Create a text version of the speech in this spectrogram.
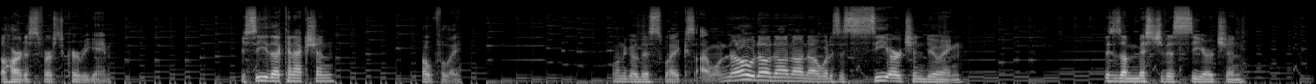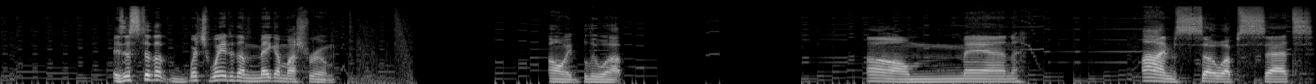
the hardest first Kirby game. You see the connection? Hopefully. I want to go this way, because I won't- No, no, no, no, no. What is this sea urchin doing? This is a mischievous sea urchin. Is this to the- which way to the Mega Mushroom? Oh, it blew up. Oh, man. I'm so upset.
